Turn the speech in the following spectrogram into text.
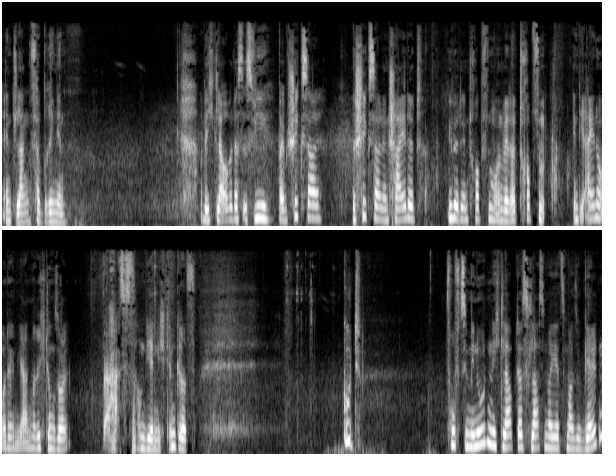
entlang verbringen. Aber ich glaube, das ist wie beim Schicksal. Das Schicksal entscheidet über den Tropfen und wer der Tropfen in die eine oder in die andere Richtung soll, das haben wir nicht im Griff. Gut. 15 Minuten, ich glaube, das lassen wir jetzt mal so gelten.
